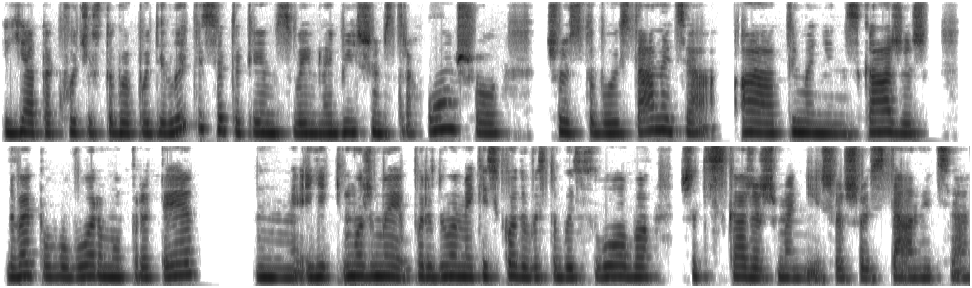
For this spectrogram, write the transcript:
Я так хочу з тобою поділитися таким своїм найбільшим страхом, що щось з тобою станеться, а ти мені не скажеш. Давай поговоримо про те, може, ми передумаємо якесь кодове з тобою слово, що ти скажеш мені, що щось станеться,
